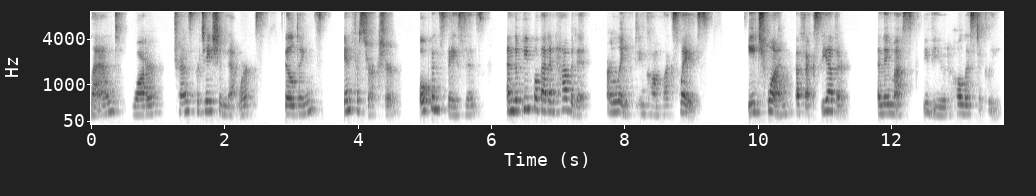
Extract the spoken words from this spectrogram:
land, water, transportation networks, buildings, infrastructure, open spaces, and the people that inhabit it are linked in complex ways. Each one affects the other, and they must be viewed holistically.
